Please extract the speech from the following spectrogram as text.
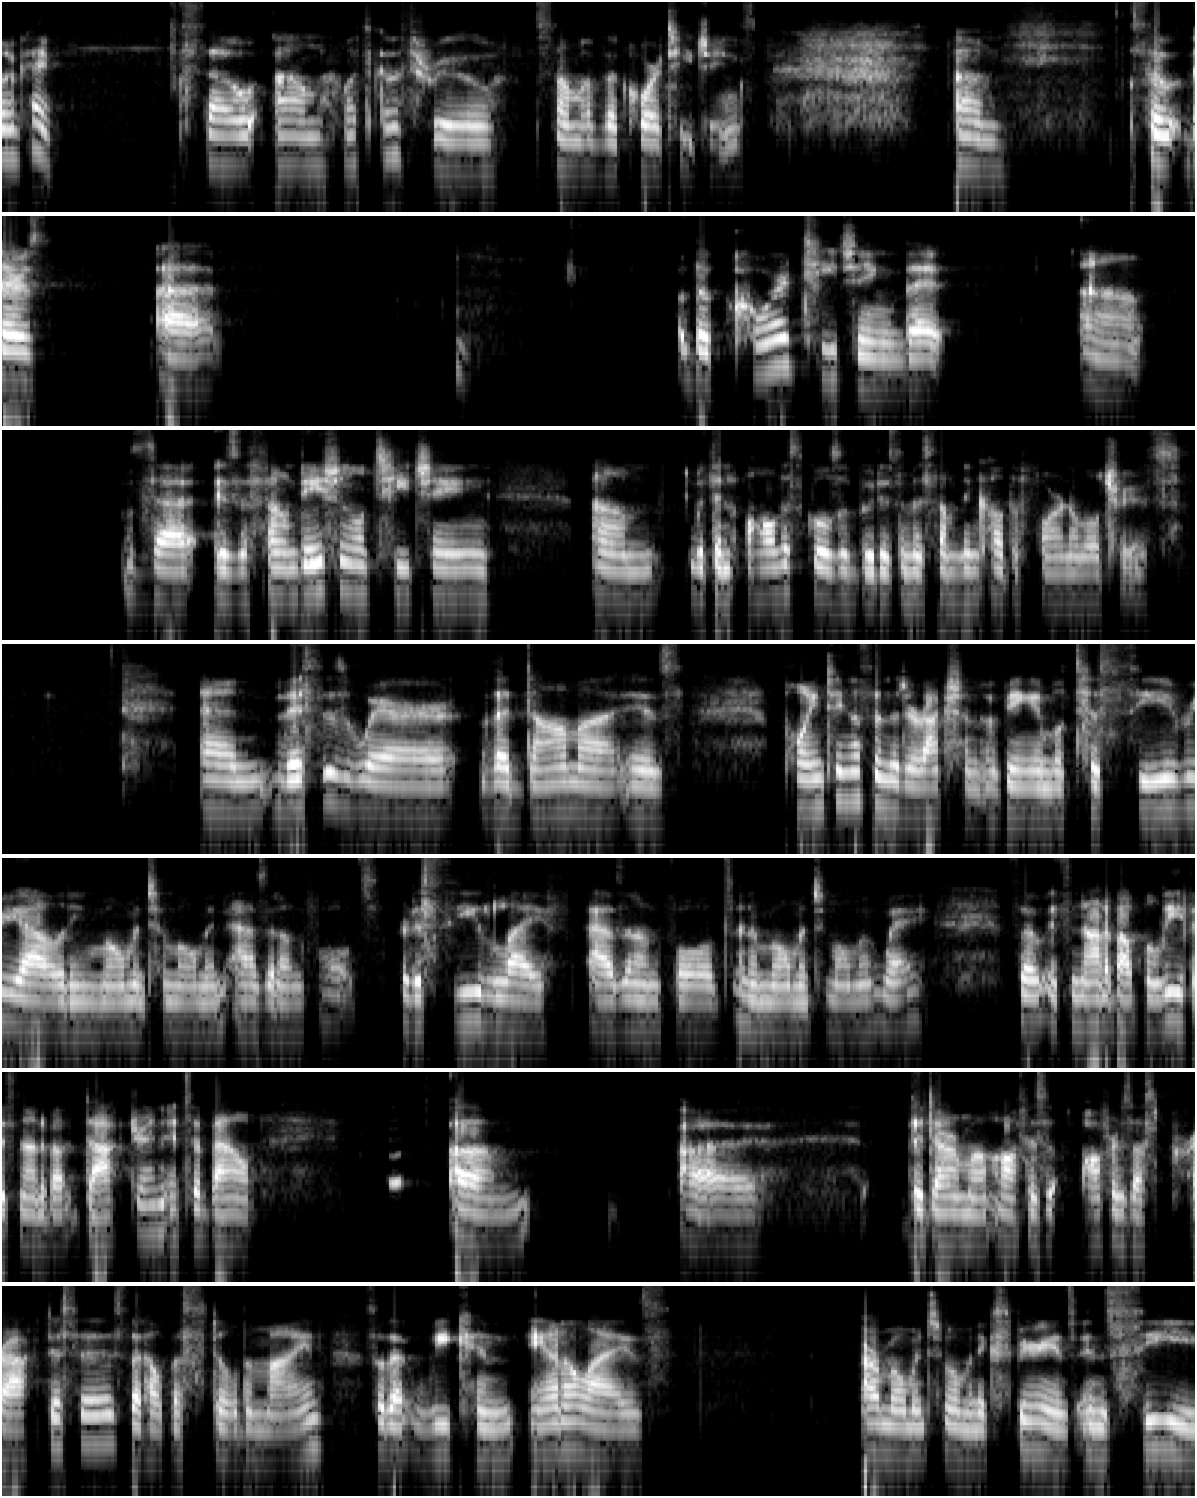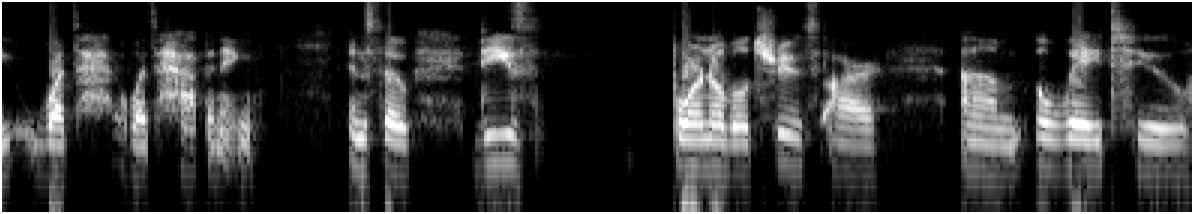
Okay, so um, let's go through some of the core teachings. Um, so there's uh, the core teaching that uh, that is a foundational teaching um, within all the schools of Buddhism is something called the Four Noble Truths. And this is where the Dhamma is pointing us in the direction of being able to see reality moment to moment as it unfolds, or to see life as it unfolds in a moment to moment way. So it's not about belief, it's not about doctrine, it's about um, uh, the Dharma offers, offers us practices that help us still the mind so that we can analyze our moment to moment experience and see what's, what's happening. And so these Four Noble Truths are um, a way to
